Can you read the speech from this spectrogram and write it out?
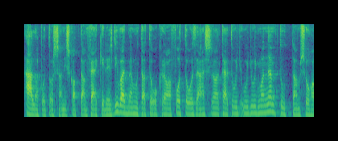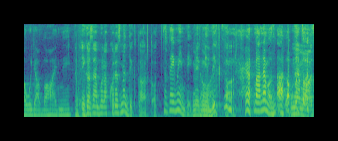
állapotosan is kaptam felkérést divatbemutatókra, fotózásra, tehát úgy, úgy úgymond nem tudtam soha úgy abba hagyni. De igazából akkor ez meddig tartott? Hát még mindig Még tart. mindig tart? Már nem az állapotosság. Nem az,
